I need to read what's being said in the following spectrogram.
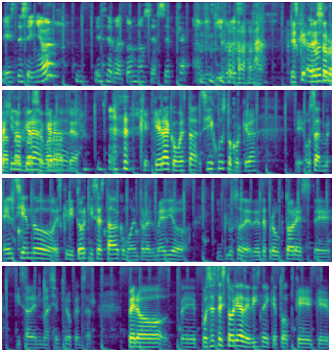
este señor, ese ratón no se acerca a mis libros. Es que además me imagino que no era, se va que a era, ratear. que, que era como esta. Sí, justo porque era. eh, o sea, él siendo escritor, quizá estaba como dentro del medio, incluso de, de- de productores, de quizá de animación, quiero pensar. Pero, eh, pues esta historia de Disney que, to- que, que,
